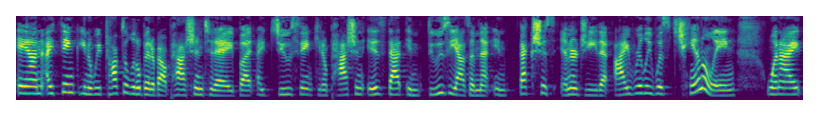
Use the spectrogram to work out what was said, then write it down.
And I think, you know, we've talked a little bit about passion today, but I do think, you know, passion is that enthusiasm, that infectious energy that I really was channeling when I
